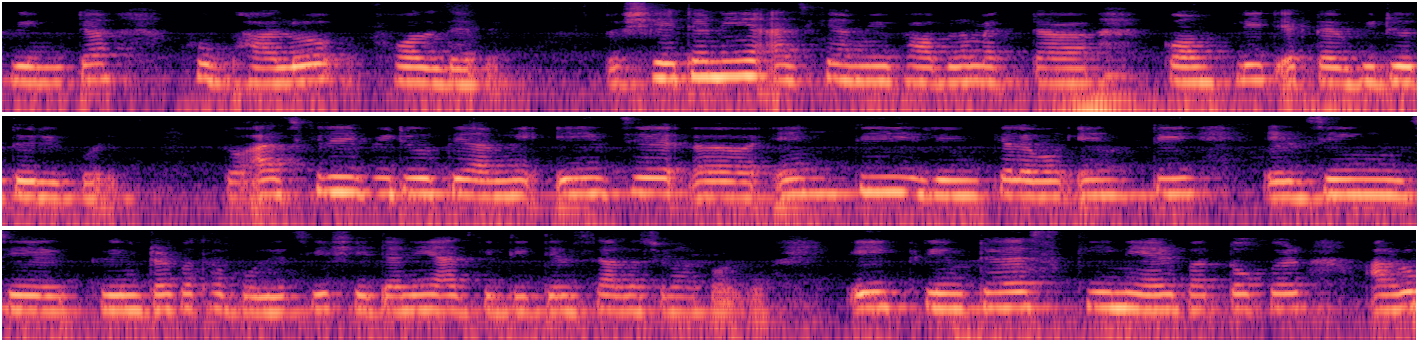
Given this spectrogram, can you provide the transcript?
ক্রিমটা খুব ভালো ফল দেবে। তো সেটা নিয়ে আজকে আমি ভাবলাম একটা কমপ্লিট একটা ভিডিও তৈরি করি। তো আজকের এই ভিডিওতে আমি এই যে অ্যান্টি রিঙ্কেল এবং অ্যান্টি এজিং যে ক্রিমটার কথা বলেছি, সেটা নিয়ে আজকে ডিটেলসে আলোচনা করব। এই ক্রিমটা স্কিনের বা ত্বকের আরও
